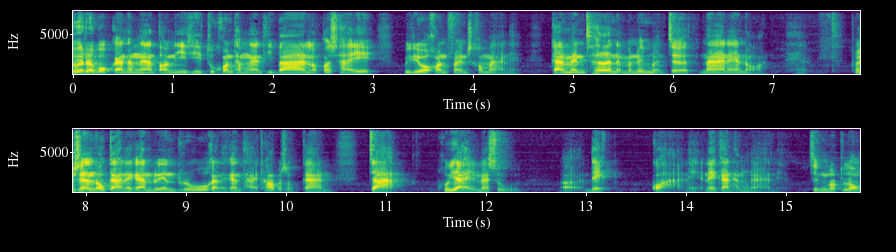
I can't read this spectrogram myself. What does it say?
ด้วยระบบการทำงานตอนนี้ที่ทุกคนทำงานที่บ้าน แล้วก็ใช้ video conference เข้ามาเนี่ยการ mentor เนี่ยมันไม่เหมือนเจอหน้าแน่นอนนะฮะเพราะฉะนั้นโอกาสในการเรียนรู้โอกาสในการถ่ายทอดประสบการณ์ จากผู้ใหญ่มาสู่เด็กกว่าเนี่ยในการทำงานเนี่ยจึงลดลง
